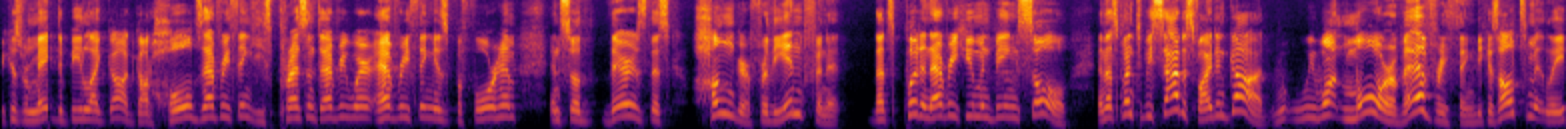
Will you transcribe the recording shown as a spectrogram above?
because we're made to be like God. God holds everything, He's present everywhere, everything is before Him. And so there is this hunger for the infinite that's put in every human being's soul. And that's meant to be satisfied in God. We want more of everything because ultimately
